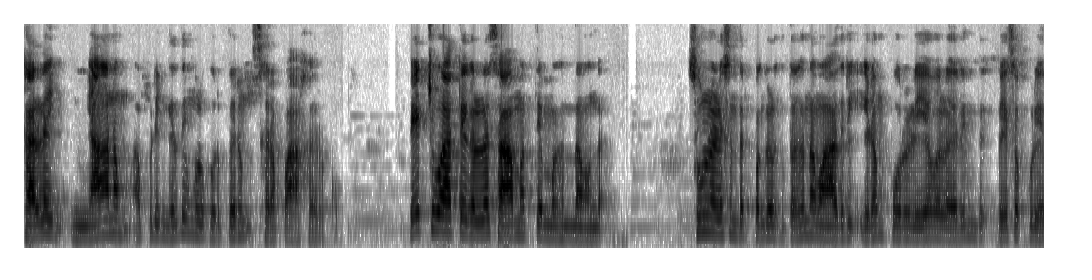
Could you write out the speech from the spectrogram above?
கலை ஞானம் அப்படிங்கிறது உங்களுக்கு ஒரு பெரும் சிறப்பாக இருக்கும். பேச்சுவார்த்தைகளில் சாமர்த்தியம் மிகுந்தவங்க சூழ்நிலை சந்தர்ப்பங்களுக்கு தகுந்த மாதிரி இடம் பொருள் ஏவல் அறிந்து பேசக்கூடிய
